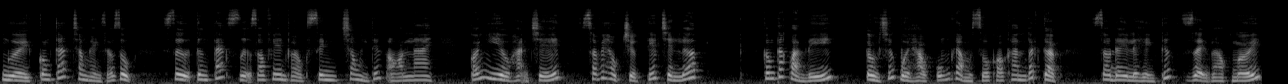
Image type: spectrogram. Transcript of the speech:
người công tác trong ngành giáo dục, sự tương tác giữa giáo viên và học sinh trong hình thức online có nhiều hạn chế so với học trực tiếp trên lớp. Công tác quản lý, tổ chức buổi học cũng gặp một số khó khăn bất cập do đây là hình thức dạy và học mới.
